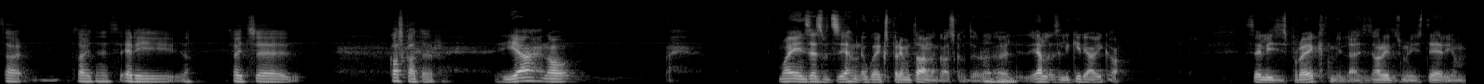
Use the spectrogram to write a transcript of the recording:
sa said need eri, noh, said see kaskadöör. jah, no ma jäin selles mõttes jah nagu eksperimentaalne kaskadöör mm. -hmm. jälle see oli kirjaviga. See oli siis projekt, mille siis haridusministeerium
